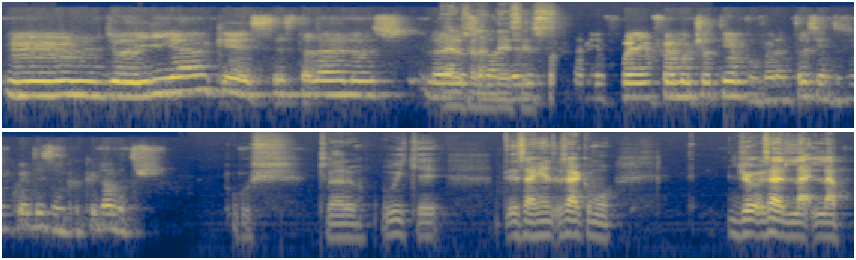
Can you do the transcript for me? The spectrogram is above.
Mm, yo diría que es esta la de los, la de, los, holandeses. También fue, fue mucho tiempo, fueron 355 kilómetros. Uy, claro. Uy, qué esa gente, o sea, como yo, o sea, la, la,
